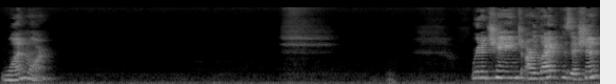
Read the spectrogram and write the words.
One more. We're going to change our leg position.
